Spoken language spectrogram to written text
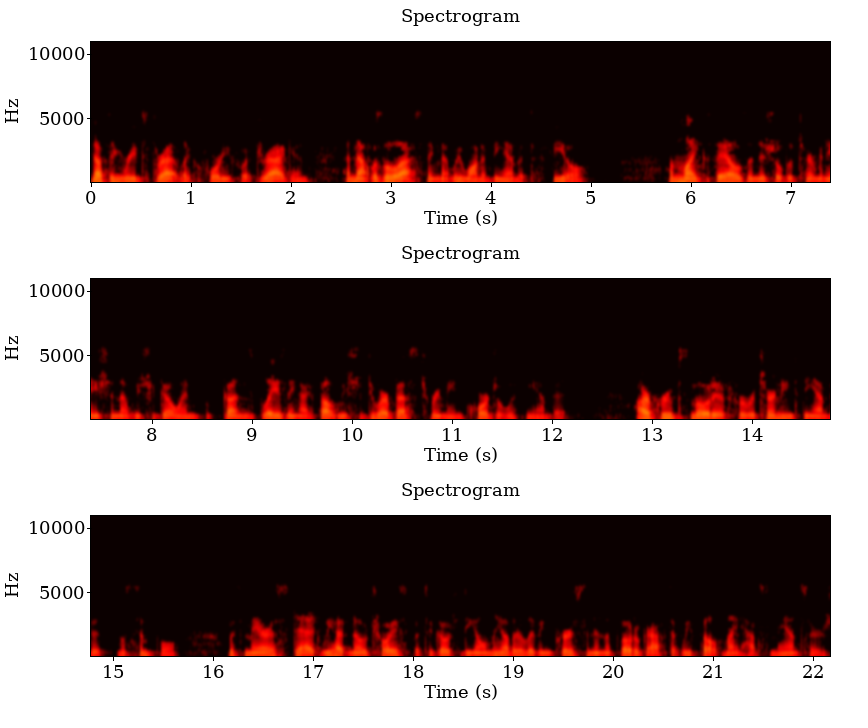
Nothing reads threat like a forty foot dragon, and that was the last thing that we wanted the ambit to feel. Unlike Zale's initial determination that we should go in guns blazing, I felt we should do our best to remain cordial with the Ambit. Our group's motive for returning to the Ambit was simple. With Maris dead, we had no choice but to go to the only other living person in the photograph that we felt might have some answers.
